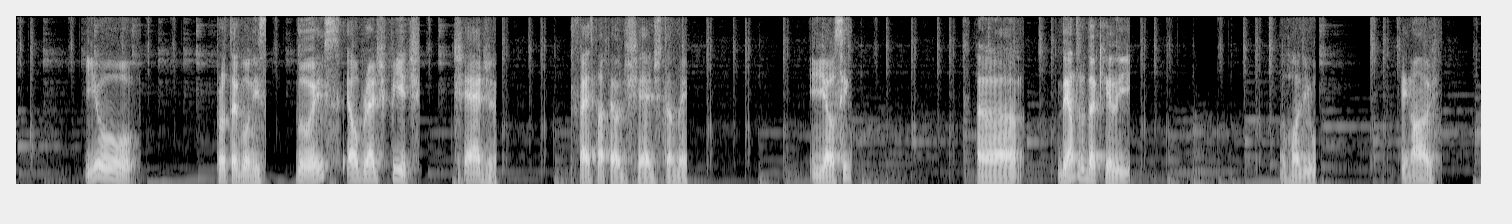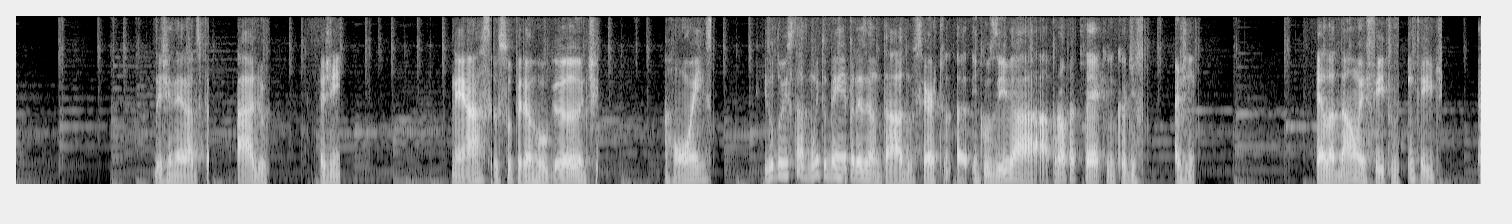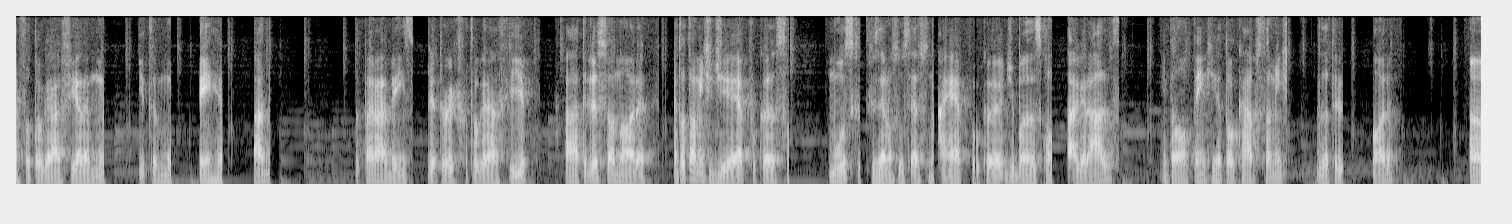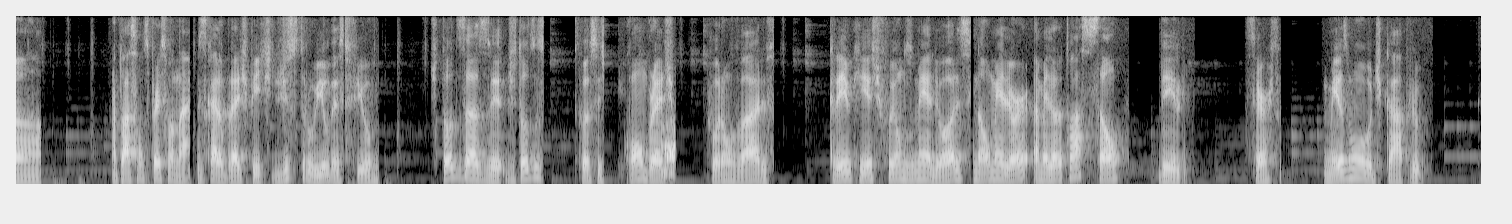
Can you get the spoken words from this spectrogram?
E o protagonista 2 é o Brad Pitt, Chad, né? que faz papel de Chad também. E é o seguinte: ah, dentro daquele do Hollywood 39, degenerados pra caralho, a gente cineasta super arrogante, marrons. E tudo isso está muito bem representado, certo? Ah, Inclusive a, a própria técnica de filmagem, ela dá um efeito vintage. A fotografia é muito bonita, muito bem realizada. Parabéns, diretor de fotografia. A trilha sonora é totalmente de época, são músicas que fizeram sucesso na época, de bandas consagradas. Então tem que retocar absolutamente nada da trilha sonora. Ah, atuação dos personagens. Cara, o Brad Pitt destruiu nesse filme. De todas as de todos os que eu assisti com o Brad Pitt, foram vários, creio que este foi um dos melhores, se não o melhor, a melhor atuação dele. Certo? Mesmo o DiCaprio,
